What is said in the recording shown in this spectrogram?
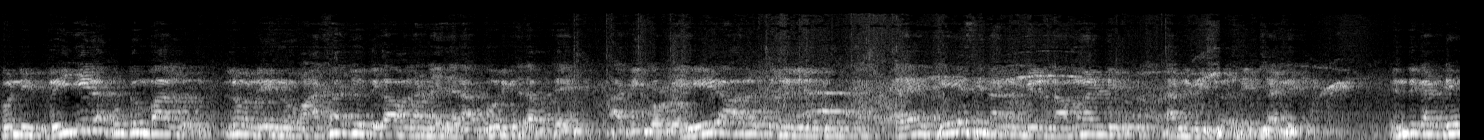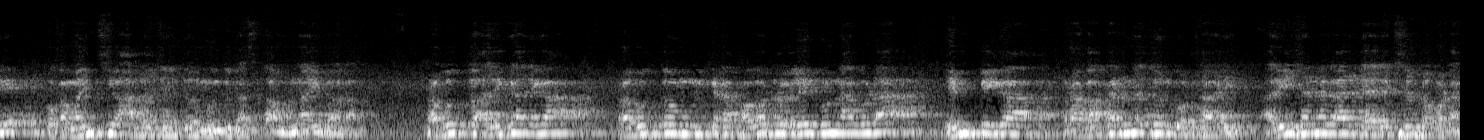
కొన్ని వెయ్యిల కుటుంబాలలో నేను ఆశాజ్యోతి కావాలనేది నా కోరిక తప్పితే నాకు ఇంకొక ఏ ఆలోచన లేదు. దయచేసి నన్ను మీరు నమ్మండి నన్ను విశ్వసించండి. ఎందుకంటే ఒక మంచి ఆలోచనతో ముందుకు వస్తా ఉన్నా ఇవాళ. ప్రభుత్వ అధికారిగా ప్రభుత్వం ఇక్కడ పవర్లో లేకున్నా కూడా ఎంపీగా ప్రభాకరణతో కొట్లాడి హరీష్ అన్న గారి డైరెక్షన్లో కూడా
